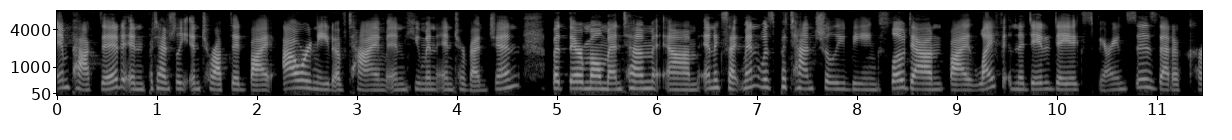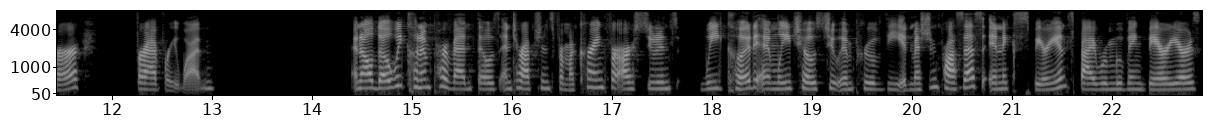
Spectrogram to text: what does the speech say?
impacted and potentially interrupted by our need of time and human intervention, but their momentum um, and excitement was potentially being slowed down by life and the day-to-day experiences that occur for everyone. And although we couldn't prevent those interruptions from occurring for our students, we could and we chose to improve the admission process and experience by removing barriers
